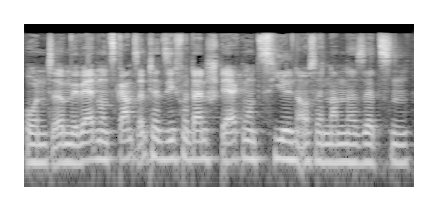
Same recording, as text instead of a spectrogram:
Und ähm, wir werden uns ganz intensiv mit deinen Stärken und Zielen auseinandersetzen.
